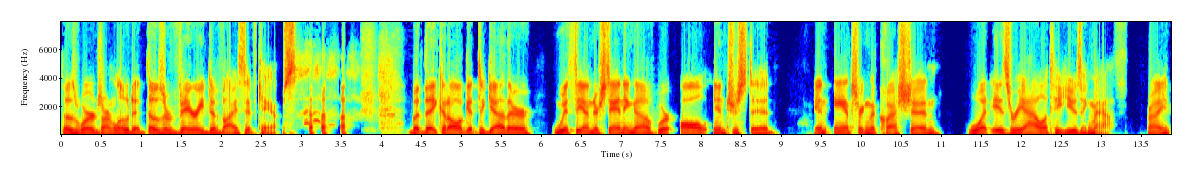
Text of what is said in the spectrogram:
those words aren't loaded. Those are very divisive camps. but they could all get together with the understanding of we're all interested in answering the question, what is reality using math? Right?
